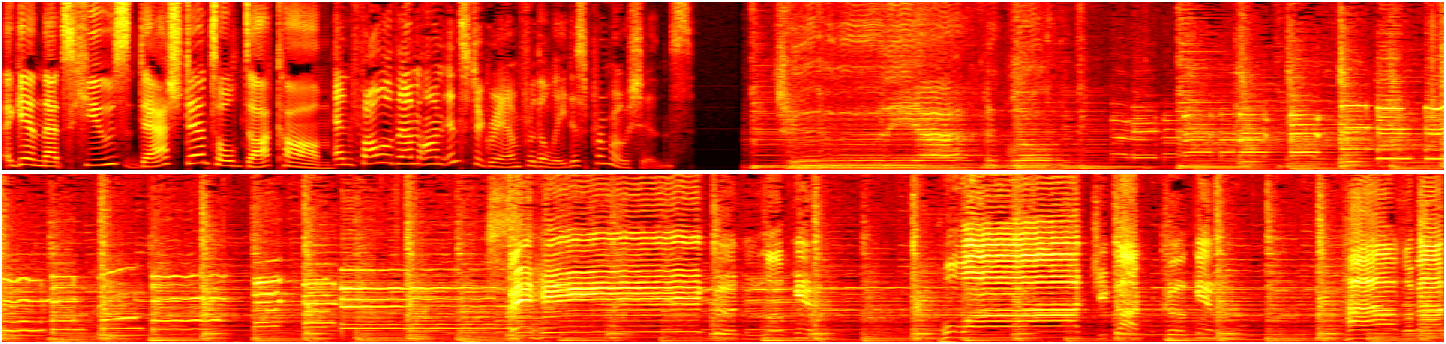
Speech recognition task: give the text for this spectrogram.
Again, that's hughes-dental.com. And follow them on Instagram for the latest promotions. To the afterglow. Say, hey, good looking. What you got cooking? How's about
